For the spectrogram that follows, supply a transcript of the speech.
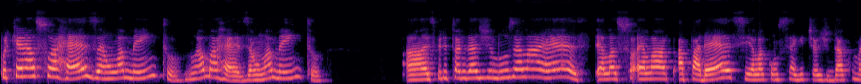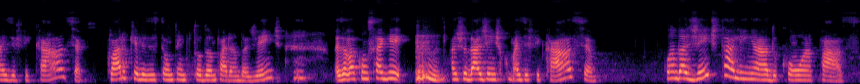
Porque a sua reza é um lamento, não é uma reza, é um lamento. A espiritualidade de luz, ela é, ela, só, ela aparece, ela consegue te ajudar com mais eficácia. Claro que eles estão o tempo todo amparando a gente, mas ela consegue ajudar a gente com mais eficácia quando a gente está alinhado com a paz,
